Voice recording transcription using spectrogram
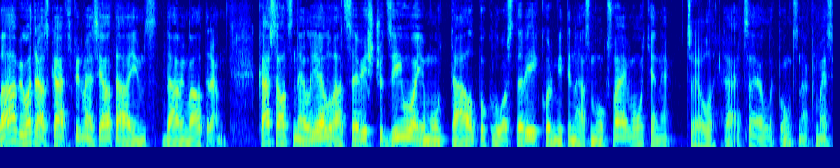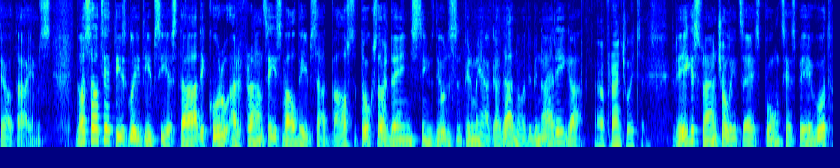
Labi, otrās kārtas pirmais jautājums Dāvim Valteram. Kā sauc nelielu atsevišķu dzīvojamu telpu klosterī, kur mitinās mūks vai mūķene? Cēlē. Tā ir cēlē. Punkts. Nākamais jautājums. Nosauciet izglītības iestādi, kuru ar Francijas valdības atbalstu 1921. gadā nodibināja Rīgā. Franču licējs. Rīgas Franču licējas punkts, iespēja iegūt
